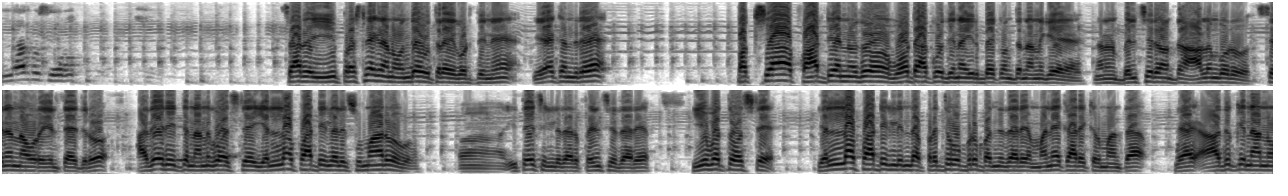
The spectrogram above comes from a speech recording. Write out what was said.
ಎಲ್ಲಾರ್ಗೂ ಸೇರಿ. ಸರ್ ಈ ಪ್ರಶ್ನೆಗೆ ನಾನು ಒಂದೇ ಉತ್ತರ ಕೊಡ್ತೀನಿ ಯಾಕಂದ್ರೆ ಪಕ್ಷ ಪಾರ್ಟಿ ಅನ್ನೋದು ಓಟ್ ಹಾಕೋ ದಿನ ಇರ್ಬೇಕು ಅಂತ ನನಗೆ ನನ್ನ ಬೆಳೆಸಿರೋಂತ ಆಲಂಗೂರು ಸಿನನ್ ಅವರು ಹೇಳ್ತಾ ಇದ್ರು. ಅದೇ ರೀತಿ ನನಗೂ ಅಷ್ಟೇ ಎಲ್ಲಾ ಪಾರ್ಟಿಗಳಲ್ಲಿ ಸುಮಾರು ಹಿತೈಷಿಗಳಿದ್ದಾರೆ ಫ್ರೆಂಡ್ಸ್ ಇದ್ದಾರೆ. ಇವತ್ತು ಅಷ್ಟೇ ಎಲ್ಲಾ ಪಾರ್ಟಿಗಳಿಂದ ಪ್ರತಿಯೊಬ್ಬರು ಬಂದಿದ್ದಾರೆ, ಮನೆ ಕಾರ್ಯಕ್ರಮ ಅಂತ. ಅದಕ್ಕೆ ನಾನು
